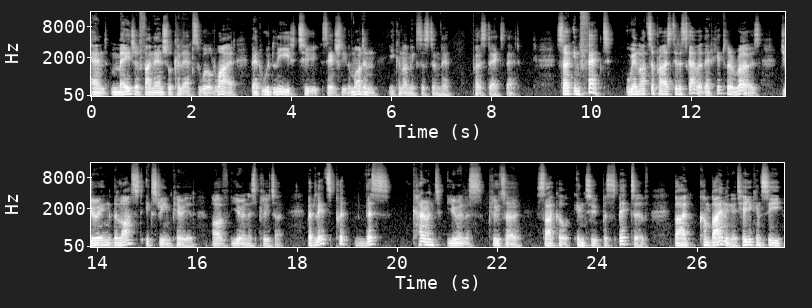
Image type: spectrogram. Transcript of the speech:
and major financial collapse worldwide that would lead to essentially the modern economic system that postdates that. So, in fact, we're not surprised to discover that Hitler rose during the last extreme period of Uranus Pluto. But let's put this current Uranus Pluto cycle into perspective by combining it. Here you can see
